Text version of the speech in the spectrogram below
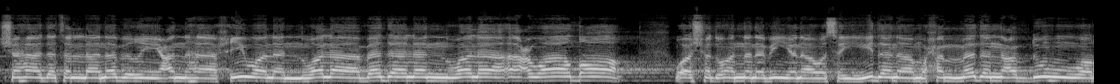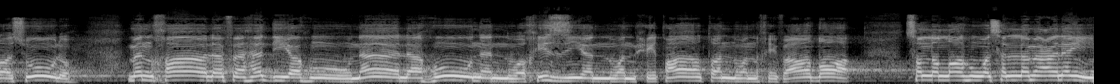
شهادة لا نبغي عنها حولا ولا بدلا ولا أعواضا. وأشهد أن نبينا وسيدنا محمدا عبده ورسوله. من خالف هديه نال هونا وخزيا وانحطاطا وانخفاضا. صلى الله وسلم عليه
